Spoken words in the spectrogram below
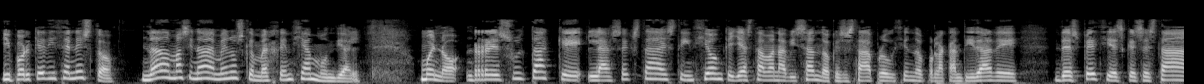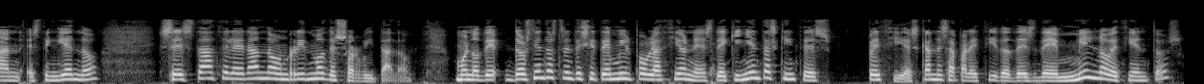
¿Y por qué dicen esto? Nada más y nada menos que emergencia mundial. Bueno, resulta que la sexta extinción que ya estaban avisando que se estaba produciendo por la cantidad de, especies que se están extinguiendo, se está acelerando a un ritmo desorbitado. Bueno, de 237.000 poblaciones de 515 especies que han desaparecido desde 1900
